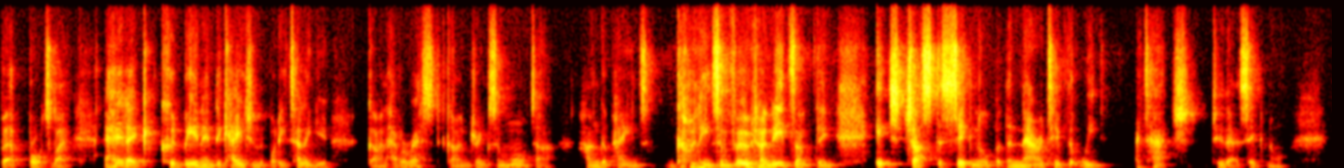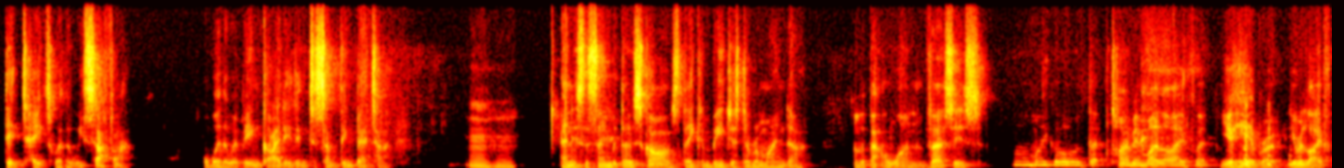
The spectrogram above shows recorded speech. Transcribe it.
but brought to life. A headache could be an indication the body telling you, "Go and have a rest. Go and drink some water." Hunger pains, go and eat some food. I need something. It's just a signal, but the narrative that we attach to that signal dictates whether we suffer or whether we're being guided into something better. Mm-hmm. And it's the same with those scars. They can be just a reminder of a battle won versus, oh my God, that time in my life. When you're here, bro. You're alive.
